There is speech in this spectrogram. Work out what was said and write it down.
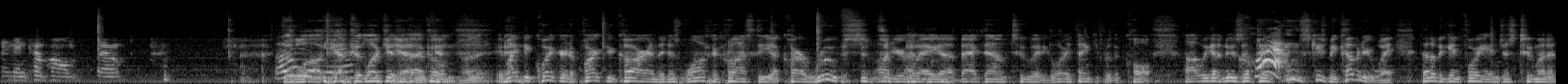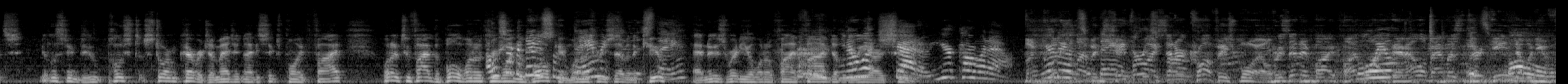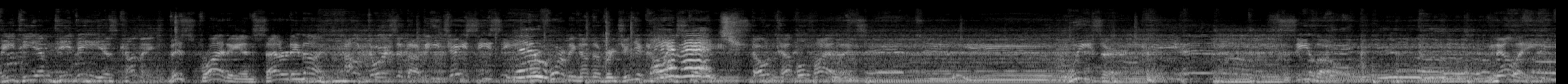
and then come home. So. Good luck. Yeah. Good luck getting Yeah, back home. kidding. Uh, It might be quicker to park your car and then just walk across the uh, car roofs on your way uh, back down 280. Lori, thank you for the call. Uh, we got a news update, excuse me, coming your way. That'll begin for you in just two minutes. You're listening to post-storm coverage on Magic 96.5, 1025 The Bull, I 1031 The do Vulcan, some 1037 The Q, thing. and News Radio 1055 WERC. You know what, Shadow? You're coming out. and You're doing some 11 damage. Schaeffer Eye Center. Crawfish Boil, presented by Bud Light and Alabama's 13. WVTM TV is coming this Friday and Saturday night. Outdoors at the BJCC, Ew. performing on the Virginia College Damage. stage. Stone Temple Pilots, Weezer, CeeLo, Nelly.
